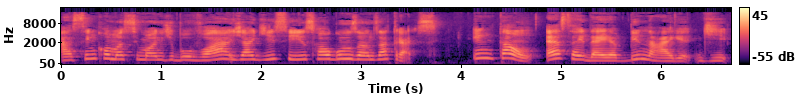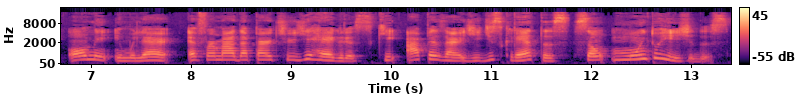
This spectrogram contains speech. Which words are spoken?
assim como a Simone de Beauvoir já disse isso há alguns anos atrás. Então, essa ideia binária de homem e mulher é formada a partir de regras que, apesar de discretas, são muito rígidas.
